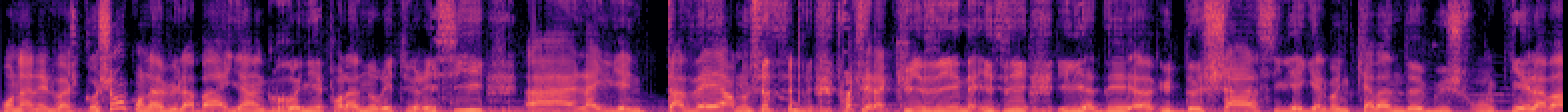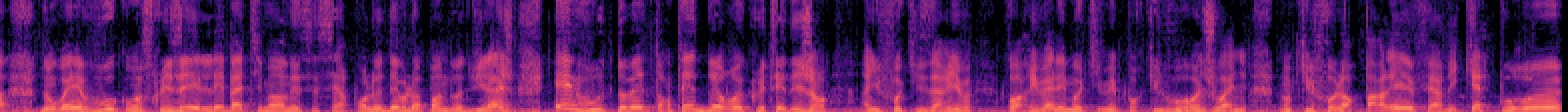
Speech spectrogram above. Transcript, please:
on a un élevage cochon qu'on a vu là-bas. Il y a un grenier pour la nourriture ici. Ah, là, il y a une taverne. Je sais plus. Je crois que c'est la cuisine ici. Il y a des euh, huttes de chasse. Il y a également une cabane de bûcheron qui est là-bas. Donc, vous voyez, vous construisez les bâtiments nécessaires pour le développement de votre village et vous devez tenter de recruter des gens. Hein, il faut qu'ils arrivent, faut arriver à les motiver pour qu'ils vous rejoignent. Donc, il faut leur parler, faire des quêtes pour eux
